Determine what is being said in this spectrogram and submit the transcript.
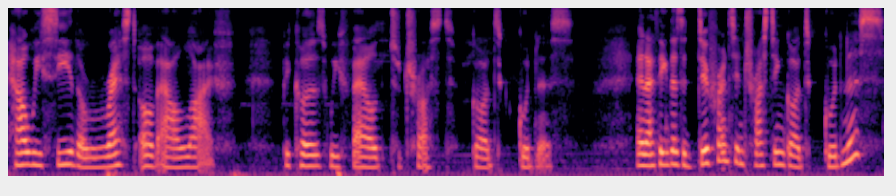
how we see the rest of our life because we failed to trust God's goodness. And I think there's a difference in trusting God's goodness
